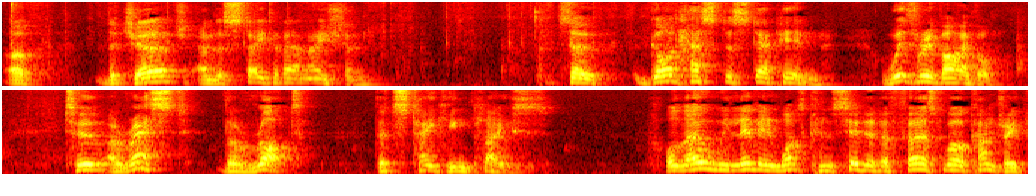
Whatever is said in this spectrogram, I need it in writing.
of the church and the state of our nation. So God has to step in with revival to arrest the rot that's taking place. Although we live in what's considered a first world country,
